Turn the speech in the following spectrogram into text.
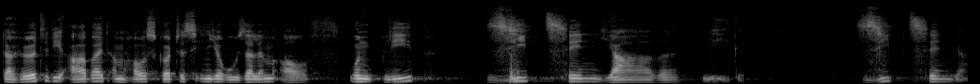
da hörte die Arbeit am Haus Gottes in Jerusalem auf und blieb 17 Jahre liegen. 17 Jahre.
